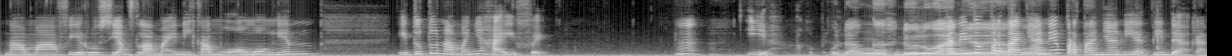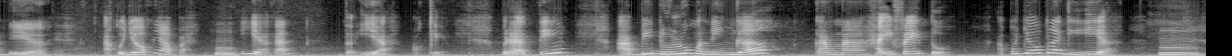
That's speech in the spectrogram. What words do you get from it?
nama virus yang selama ini kamu omongin itu tuh namanya HIV Hmm, iya aku bilang. Udah ngeh duluan kan gitu itu ya. pertanyaannya pertanyaan ya tidak kan Iya. aku jawabnya apa Hmm. iya kan Tuh, iya oke berarti Abi dulu meninggal karena HIV itu aku jawab lagi iya Hmm.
